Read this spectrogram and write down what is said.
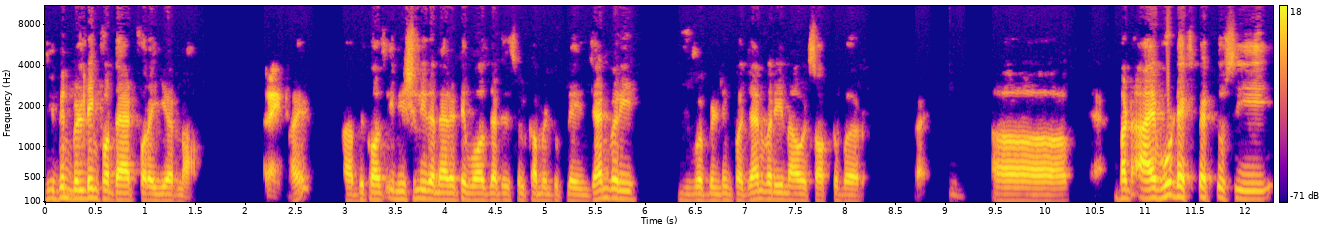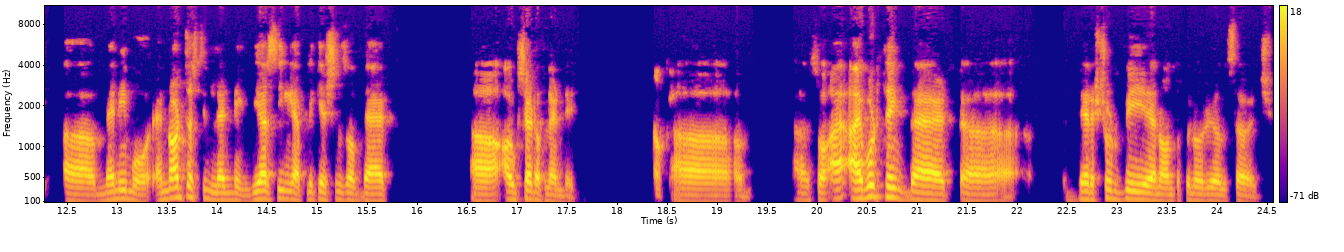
We've been building for that for a year now. Right. Right. Uh, because initially the narrative was that this will come into play in January. We were building for January. Now it's October. Right. Uh, but I would expect to see uh, many more, and not just in lending. We are seeing applications of that uh, outside of lending. Okay. Uh, uh, so I, I, would think that there should be an entrepreneurial surge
